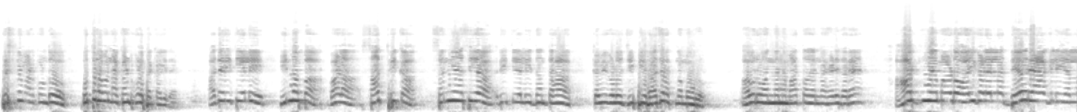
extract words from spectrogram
ಪ್ರಶ್ನೆ ಮಾಡಿಕೊಂಡು ಉತ್ತರವನ್ನ ಕಂಡುಕೊಳ್ಬೇಕಾಗಿದೆ. ಅದೇ ರೀತಿಯಲ್ಲಿ ಇನ್ನೊಬ್ಬ ಬಹಳ ಸಾತ್ವಿಕ ಸನ್ಯಾಸಿಯ ರೀತಿಯಲ್ಲಿ ಇದ್ದಂತಹ ಕವಿಗಳು ಜಿ ಪಿ ರಾಜರತ್ನಂ ಅವರು. ಅವರು ಒಂದನ್ನು ಮಾತನ್ನ ಹೇಳಿದರೆ, ಆಜ್ಞೆ ಮಾಡೋ ಐಗಳೆಲ್ಲ ದೇವರೇ ಆಗಲಿ ಎಲ್ಲ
